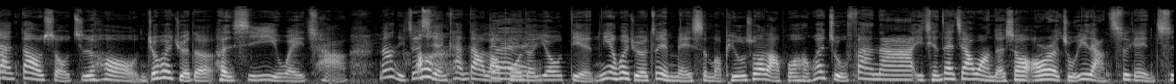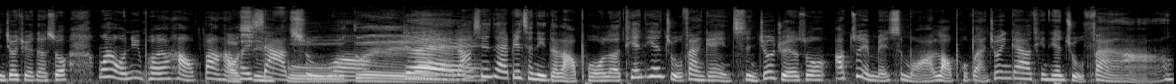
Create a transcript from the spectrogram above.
旦到手之后，你就会觉得很习以为常。那你之前看到老婆的优点，哦、你也会觉得这也没什么。比如说老婆很会煮饭啊，以前在交往的时候偶尔煮一两次给你吃，你就觉得说哇，我女朋友好棒，好会下厨哦。对对。然后现在变成你的老婆了，天天煮饭给你吃，你就觉得说啊，这也没什么啊，老婆本来就应该要天天煮饭啊。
